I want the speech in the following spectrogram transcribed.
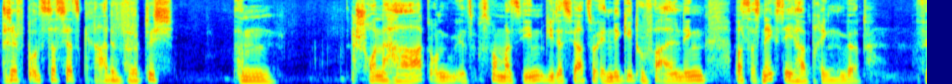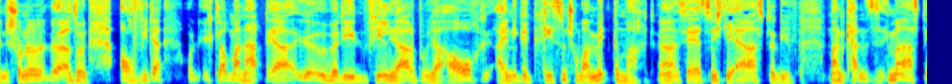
trifft uns das jetzt gerade wirklich ähm, schon hart. Und jetzt muss man mal sehen, wie das Jahr zu Ende geht und vor allen Dingen, was das nächste Jahr bringen wird. Finde ich schon, also auch wieder, und ich glaube, man hat ja über die vielen Jahre, du ja auch, einige Krisen schon mal mitgemacht. Ja, ist ja jetzt nicht die erste. Die, man kann es immer erst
